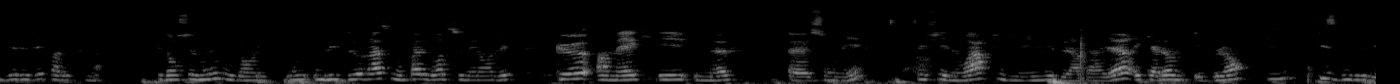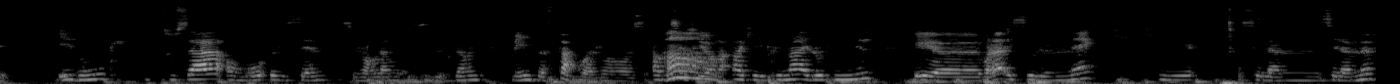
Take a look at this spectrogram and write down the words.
dirigée par les primas. C'est dans ce monde où, dans les, où, les deux races n'ont pas le droit de se mélanger que un mec et une meuf euh, sont nés. Ces fille noire, fille du ministre de l'Intérieur, et qu'à l'homme est blanc, fille, fils d'ouvrier. Et donc, tout ça, en gros, eux ils s'aiment, c'est genre l'amour fou de dingue, mais ils peuvent pas quoi, genre c'est impossible parce qu'il y en a un qui est prima et l'autre nihil, et euh, voilà, et c'est le mec qui est, c'est la, c'est la meuf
